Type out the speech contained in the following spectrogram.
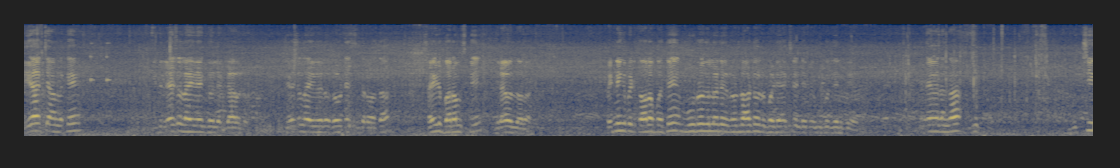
డిఆర్ ఛానల్కి ఇది నేషనల్ హైవేకి వెళ్ళే గ్రావెల్ నేషనల్ హైవేలో రోడ్ వేసిన తర్వాత సైడ్ బరమ్స్కి గ్రావెల్ తోలాలి. పెండింగ్ పెట్టి తోలకపోతే మూడు రోజుల్లోనే రెండు ఆటోలు పడి యాక్సిడెంట్ అయిపోయి ముగ్గురు చనిపోయారు. అదేవిధంగా బుచ్చి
